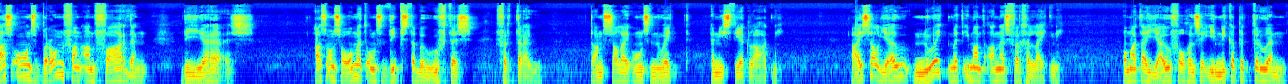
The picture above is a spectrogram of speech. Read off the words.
as ons bron van aanvaarding die Here is, as ons hom met ons diepste behoeftes vertrou, dan sal hy ons nooit in die steek laat nie. Hy sal jou nooit met iemand anders vergelyk nie omdat hy jou volgens 'n unieke patroon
